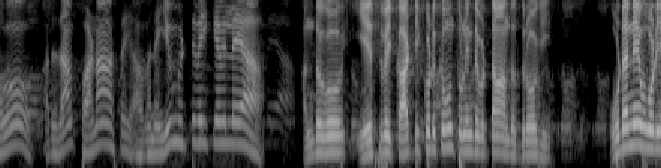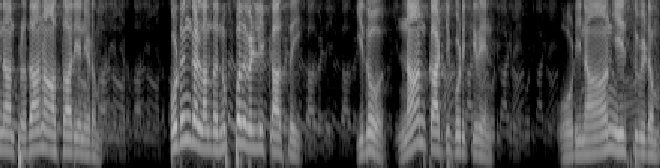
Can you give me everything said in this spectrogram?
ஓ அதுதான் பண ஆசை. அவனையும் விட்டு வைக்கவில்லையா? அந்தகோ இயேசுவை காட்டிக் கொடுக்கவும் துணிந்து விட்டான் அந்த துரோகி. உடனே ஓடினான் பிரதான ஆசாரியனிடம். கொடுங்கள் அந்த முப்பது வெள்ளிக்காசை இதோ நான் காட்டிக் கொடுக்கிறேன். ஓடினான் இயேசுவிடம்.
